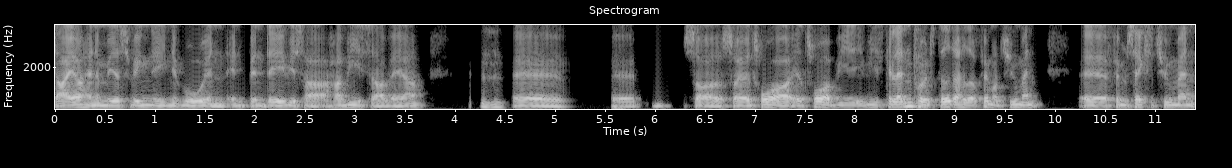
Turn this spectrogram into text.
Dyer han er mere svingende i niveau, end, end Ben Davis har, har vist sig at være. Mm-hmm. Øh, øh, så, så jeg tror, jeg tror vi, vi skal lande på et sted, der hedder 25 mand, øh, 5-26 mand,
